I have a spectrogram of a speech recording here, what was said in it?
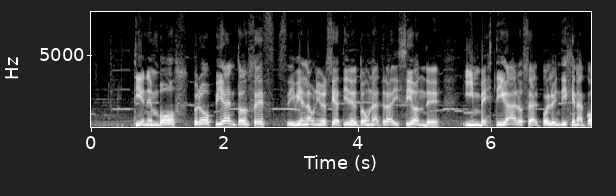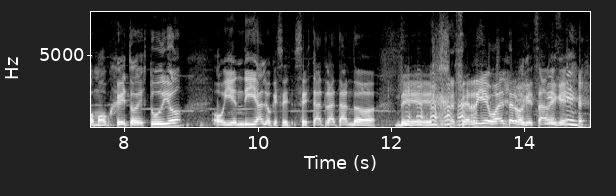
tienen voz propia, entonces, si bien la universidad tiene toda una tradición de investigar, o sea, el pueblo indígena como objeto de estudio, hoy en día lo que se, se está tratando de... se ríe Walter porque sabe que...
